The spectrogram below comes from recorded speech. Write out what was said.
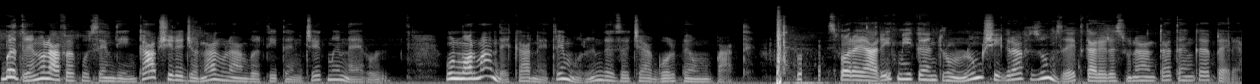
Bătrânul a făcut semn din cap și regionalul a învârtit încet mânerul. Un morman de carne tremurând zăcea gol pe un pat. Sfărăia ritmic într-un lung și grav zumzet care răsuna în toată încăperea.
